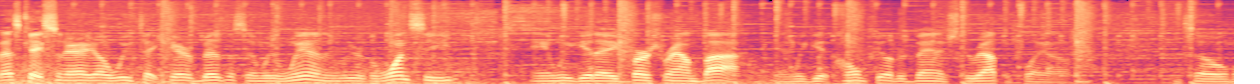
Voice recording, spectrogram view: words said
Best case scenario, we take care of business and we win, and we're the one seed, and we get a first round bye and we get home field advantage throughout the playoffs. And so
